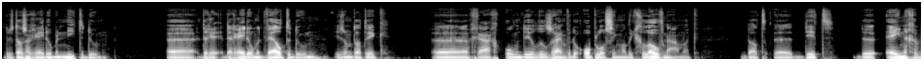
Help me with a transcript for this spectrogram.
Dus dat is een reden om het niet te doen. Uh, de, de reden om het wel te doen is omdat ik uh, graag onderdeel wil zijn van de oplossing. Want ik geloof namelijk dat uh, dit de enige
